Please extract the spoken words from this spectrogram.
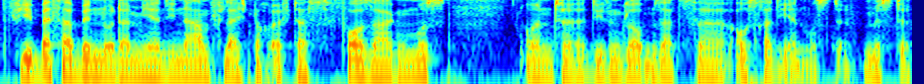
viel besser bin oder mir die Namen vielleicht noch öfters vorsagen muss und äh, diesen Glaubenssatz äh, ausradieren musste, müsste.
